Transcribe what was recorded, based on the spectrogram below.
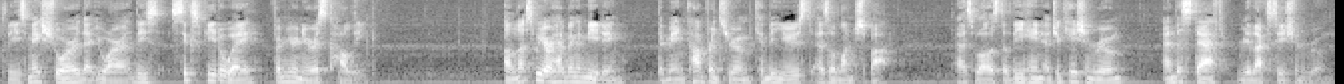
please make sure that you are at least six feet away from your nearest colleague. Unless we are having a meeting, the main conference room can be used as a lunch spot, as well as the Lehane Education Room and the staff relaxation room.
